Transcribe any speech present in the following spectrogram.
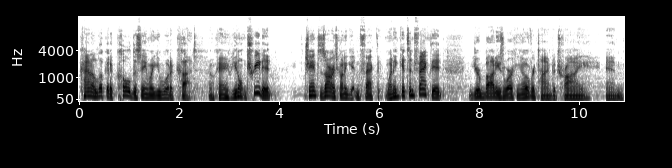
kind of look at a cold the same way you would a cut. Okay, if you don't treat it, chances are it's going to get infected. When it gets infected, your body's working overtime to try and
